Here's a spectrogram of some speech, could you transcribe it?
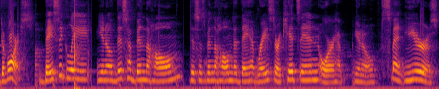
divorce. Basically, you know, this have been the home. This has been the home that they have raised their kids in or have, you know, spent years.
